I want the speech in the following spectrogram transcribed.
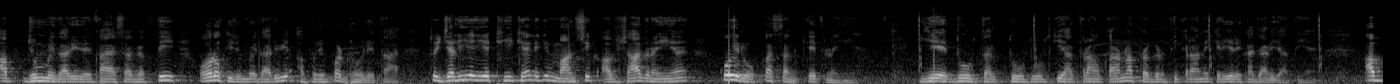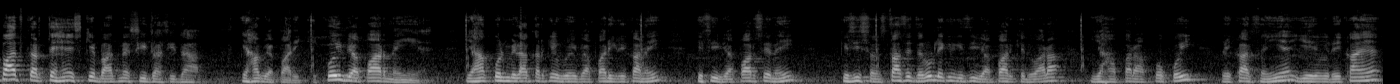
अब ज़िम्मेदारी रहता है ऐसा व्यक्ति, औरों की ज़िम्मेदारी भी अपने ऊपर ढो लेता है। तो चलिए ये ठीक है, लेकिन मानसिक अवसाद नहीं है, कोई रोग का संकेत नहीं है। ये दूर तक दूर दूर की यात्राओं कराना प्रगति कराने के लिए रेखा जारी जाती है। अब बात करते हैं इसके बाद में सीधा सीधा यहाँ व्यापारी की। कोई व्यापार नहीं है। यहाँ कुल मिलाकर के वह व्यापारिक रेखा नहीं, किसी व्यापार से नहीं, किसी संस्था से ज़रूर, लेकिन किसी व्यापार के द्वारा यहाँ पर आपको कोई रेखा नहीं है। ये रेखाएँ हैं,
